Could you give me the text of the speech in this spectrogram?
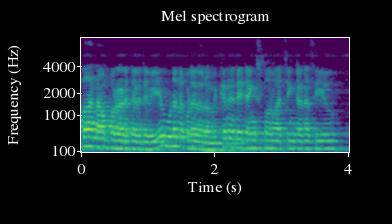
அப்பதான் நான் போற அடுத்த அடுத்த வீடியோ உடனுக்குடன் Thanks for watching. Tata, see you.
